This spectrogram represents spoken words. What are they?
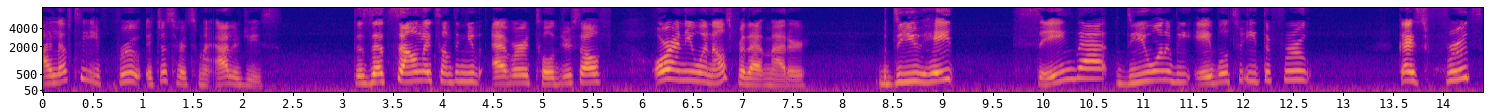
I love to eat fruit, it just hurts my allergies. Does that sound like something you've ever told yourself? Or anyone else for that matter? But do you hate saying that? Do you want to be able to eat the fruit? Guys, fruits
